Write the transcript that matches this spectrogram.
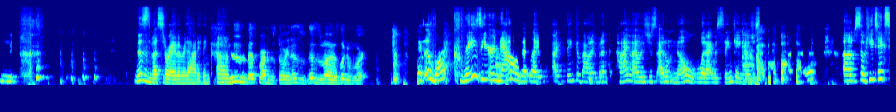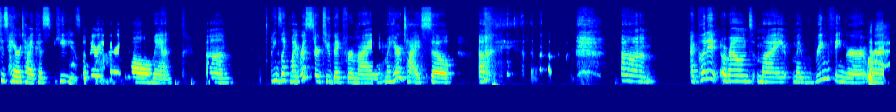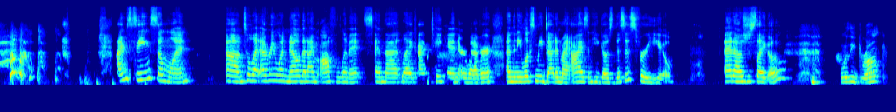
he this is the best story I've ever had, I think. Um, This is the best part of the story. This is this is what I was looking for. It's a lot crazier now that like I think about it, but at the time I was just I don't know what I was thinking. I was just um, so he takes his hair tie because he's a very very tall man. Um, and he's like, my wrists are too big for my my hair tie, so uh, um I put it around my my ring finger when I'm seeing someone um, to let everyone know that I'm off limits and that like I'm taken or whatever. And then he looks me dead in my eyes and he goes, "This is for you." And I was just like, "Oh." Was he drunk?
